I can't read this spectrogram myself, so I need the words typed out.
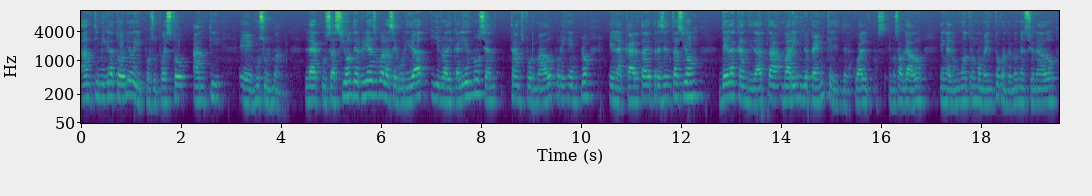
antimigratorio y por supuesto anti-musulmán. la acusación de riesgo a la seguridad y radicalismo se han transformado, por ejemplo, en la carta de presentación de la candidata Marine Le Pen, que, de la cual pues, hemos hablado en algún otro momento cuando hemos mencionado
